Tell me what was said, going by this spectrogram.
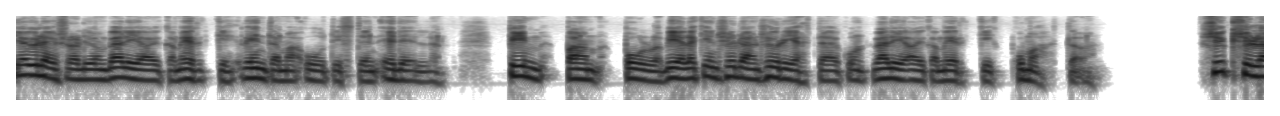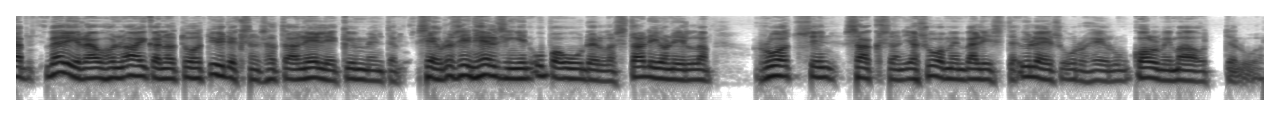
ja Yleisradion väliaikamerkki rintama-uutisten edellä. Pim, pam, pulla. Vieläkin sydän syrjähtää, kun väliaikamerkki kumahtaa. Syksyllä välirauhan aikana 1940 seurasin Helsingin upouudella stadionilla Ruotsin, Saksan ja Suomen välistä yleisurheilun kolmimaaottelua.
